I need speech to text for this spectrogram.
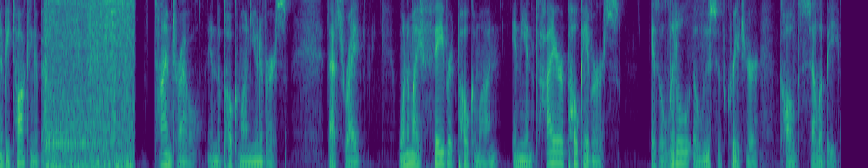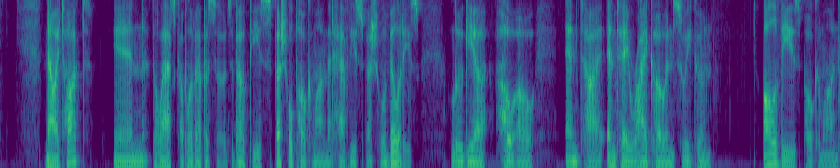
to be talking about time travel in the Pokemon universe. That's right. One of my favorite Pokemon in the entire Pokeverse is a little elusive creature called Celebi. Now, I talked in the last couple of episodes about these special Pokemon that have these special abilities Lugia, Ho-Oh, Entei, Entei, Raikou, and Suicune. All of these Pokemon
